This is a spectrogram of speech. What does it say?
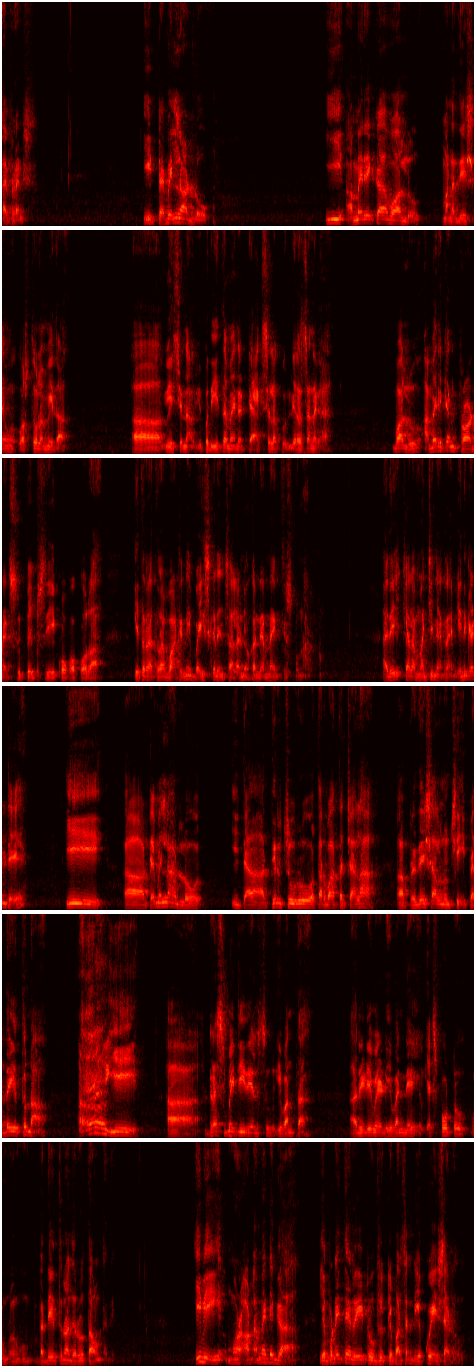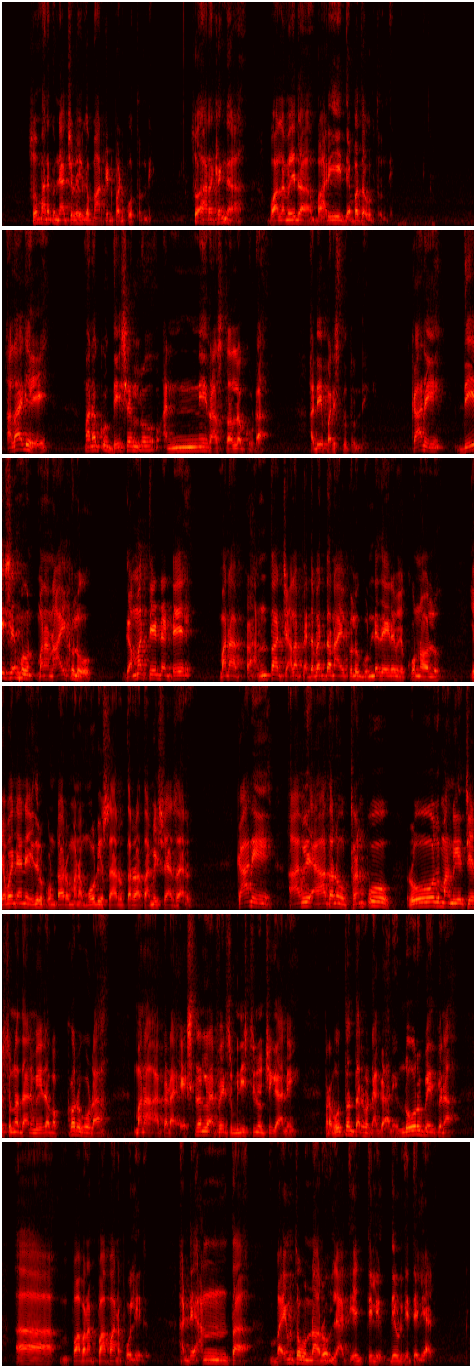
Hi friends ఈ తమిళనాడులో ఈ అమెరికా వాళ్ళు మన దేశం వస్తువుల మీద వేసిన విపరీతమైన ట్యాక్స్లకు నిరసనగా వాళ్ళు అమెరికన్ ప్రోడక్ట్స్ పెప్సీ కోకోకోలా ఇతరత్ర వాటిని బహిష్కరించాలని ఒక నిర్ణయం తీసుకున్నారు. అది చాలా మంచి నిర్ణయం. ఎందుకంటే ఈ తమిళనాడులో ఈ తిరుచూరు తర్వాత చాలా ప్రదేశాల నుంచి పెద్ద ఎత్తున ఈ డ్రెస్ మెటీరియల్స్ ఇవంతా రెడీమేడ్ ఇవన్నీ ఎక్స్పోర్ట్ పెద్ద ఎత్తున జరుగుతూ ఉంటుంది. ఇవి మో- ఆటోమేటిక్గా ఎప్పుడైతే రేటు ఫిఫ్టీ పర్సెంట్ ఎక్కువ వేశాడో సో మనకు న్యాచురల్గా మార్కెట్ పడిపోతుంది. సో ఆ రకంగా వాళ్ళ మీద భారీ దెబ్బ తగులుతుంది. అలాగే మనకు దేశంలో అన్ని రాష్ట్రాల్లో కూడా అదే పరిస్థితి ఉంది. కానీ దేశము మన నాయకులు గమ్మత్తు ఏంటంటే మన అంతా చాలా పెద్ద పెద్ద నాయకులు గుండె ధైర్యం ఎక్కువ ఉన్నవాళ్ళు ఎవరినైనా ఎదుర్కొంటారు మన మోడీ సారు తర్వాత అమిత్ షా సారు. కానీ ఆమె అతను ట్రంప్ రోజు మన మీద చేస్తున్న దాని మీద ఒక్కరు కూడా మన అక్కడ ఎక్స్టర్నల్ అఫైర్స్ మినిస్ట్రీ నుంచి కానీ ప్రభుత్వం తరఫున కానీ నోరు మెదిపిన పాపన పాపాన పోలేదు. అంటే అంత భయంతో ఉన్నారో లేకపోతే ఏం తెలియదు దేవుడికి తెలియాలి.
